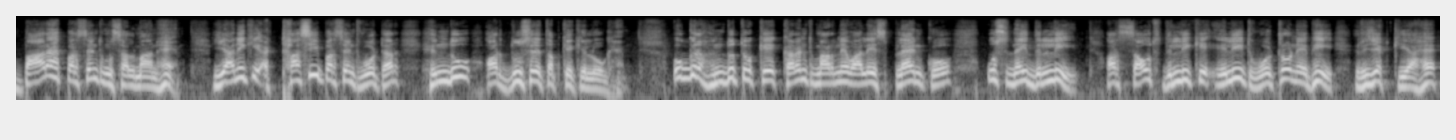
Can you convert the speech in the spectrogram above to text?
12 परसेंट मुसलमान हैं, यानी कि 88 परसेंट वोटर हिंदू और दूसरे तबके के लोग हैं। उग्र हिंदुत्व के करंट मारने वाले इस प्लान को उस नई दिल्ली और साउथ दिल्ली के एलिट वोटरों ने भी रिजेक्ट किया है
